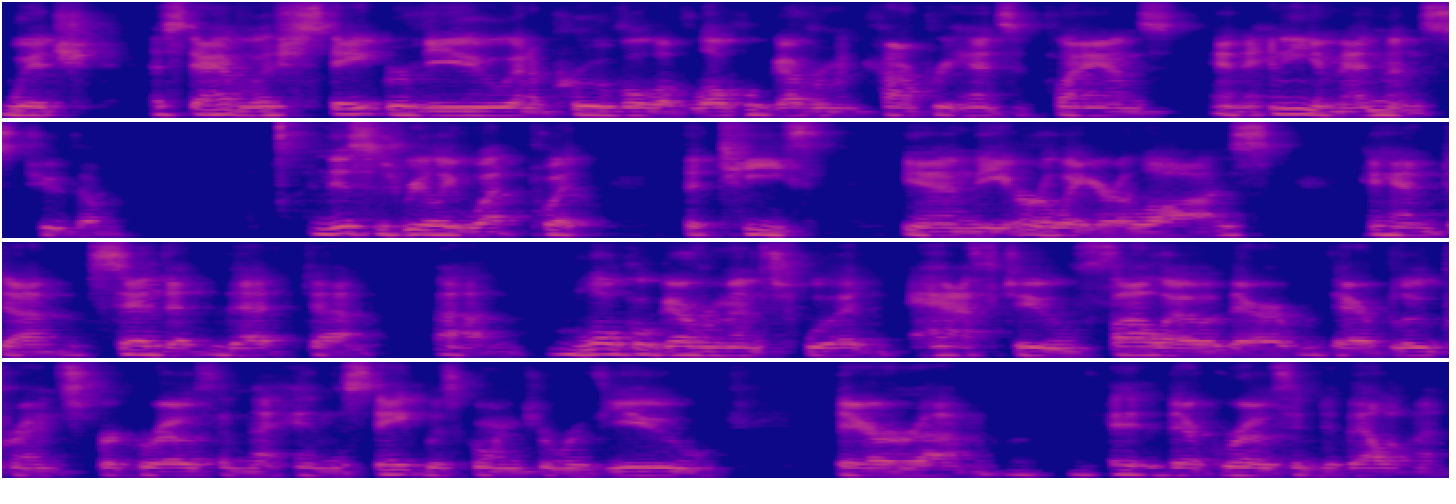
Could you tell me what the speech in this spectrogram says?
which established state review and approval of local government comprehensive plans and any amendments to them. And this is really what put the teeth in the earlier laws and um, said that that um, um, local governments would have to follow their their blueprints for growth, and the and the state was going to review their um, their growth and development.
